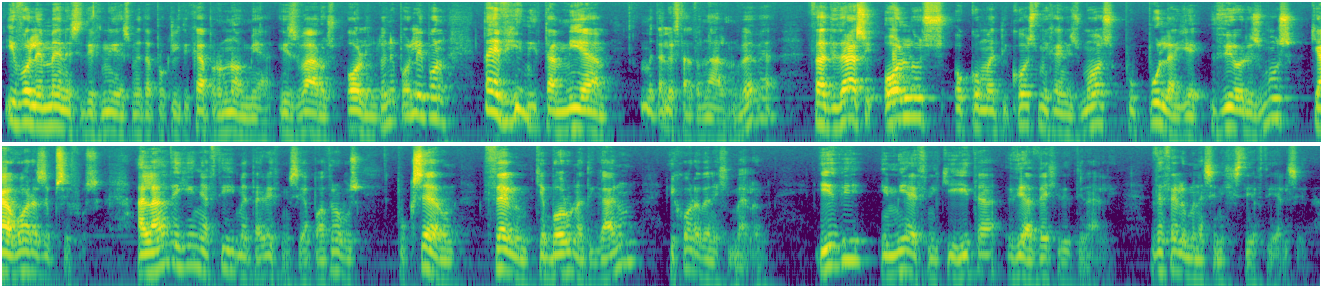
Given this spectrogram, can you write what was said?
οι βολεμένες συντεχνίες με τα προκλητικά προνόμια εις βάρος όλων των υπολείπων, τα ευγενή ταμεία με τα λεφτά των άλλων βέβαια, θα αντιδράσει όλος ο κομματικός μηχανισμός που πουλάγε διορισμούς και αγόραζε ψήφους. Αλλά αν δεν γίνει αυτή η μεταρρύθμιση από ανθρώπους που ξέρουν, θέλουν και μπορούν να την κάνουν, η χώρα δεν έχει μέλλον. Ήδη η μία εθνική ήττα διαδέχεται την άλλη. Δεν θέλουμε να συνεχιστεί αυτή η αλυσίδα.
